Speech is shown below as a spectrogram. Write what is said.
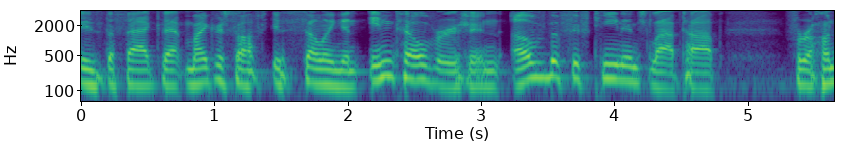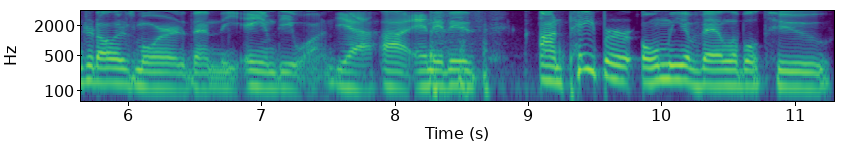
is the fact that Microsoft is selling an Intel version of the 15 inch laptop for hundred dollars more than the AMD one. Yeah. uh, and it is on paper only available to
